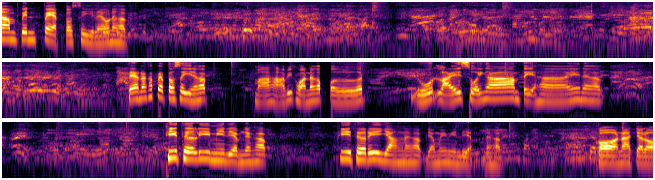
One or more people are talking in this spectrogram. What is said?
นำเป็น 8 ต่อ 4 แล้วนะครับ แต้มนะครับ8ต่อ4นะครับ มาหาพี่ขวัญนะครับ เปิดพี่อู๊ดไหลสวยงามเตะหายนะครับ พี่เทอรี่มีเหลี่ยมยังครับ พี่เทอรี่ยังนะครับ ยังไม่มีเหลี่ยมนะครับ ก็น่าจะรอ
